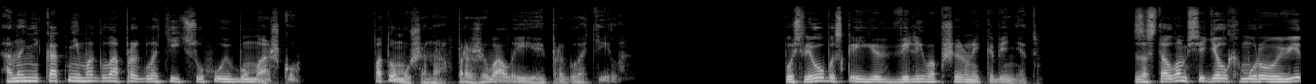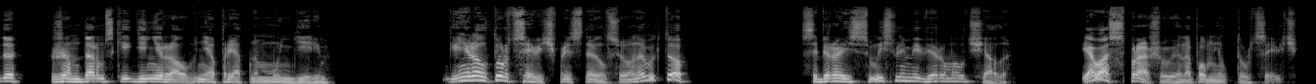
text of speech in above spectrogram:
Она никак не могла проглотить сухую бумажку. Потом уж она проживала ее и проглотила. После обыска ее ввели в обширный кабинет. За столом сидел хмурого вида жандармский генерал в неопрятном мундире. — Генерал Турцевич, — представился он, — а вы кто? Собираясь с мыслями, Вера молчала. — Я вас спрашиваю, — напомнил Турцевич.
